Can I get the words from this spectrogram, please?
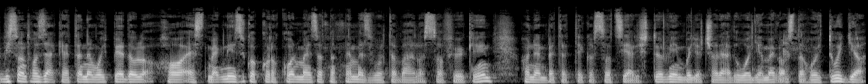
Viszont hozzá kell tennem, hogy például, ha ezt megnézzük, akkor a kormányzatnak nem ez volt a válasza főként, hanem betették a szociális törvénybe, hogy a család oldja meg azt, ahogy tudja.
